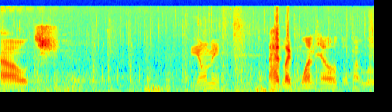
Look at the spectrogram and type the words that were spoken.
Ouch. You on me? I had like one health, oh my lord.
